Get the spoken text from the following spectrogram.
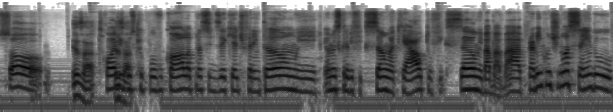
só Exato. Códigos exato. que o povo cola para se dizer que é diferentão e eu não escrevi ficção, aqui é autoficção e bababá. Para mim continua sendo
